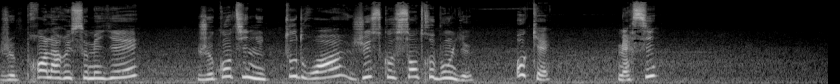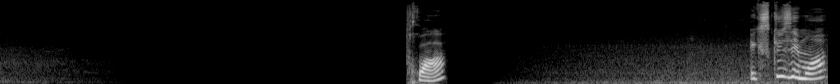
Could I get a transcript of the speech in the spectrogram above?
Je prends la rue Sommeillé, je continue tout droit jusqu'au centre Bonlieu. Ok. Merci. Excusez-moi,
